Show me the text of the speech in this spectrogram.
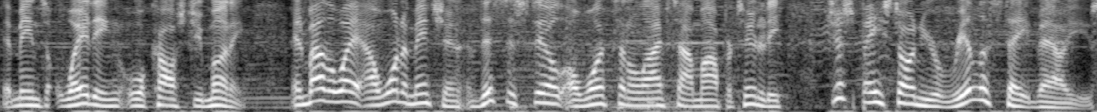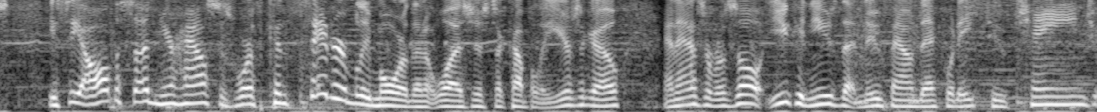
It means waiting will cost you money. And by the way, I want to mention this is still a once in a lifetime opportunity just based on your real estate values. You see, all of a sudden your house is worth considerably more than it was just a couple of years ago. And as a result, you can use that newfound equity to change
